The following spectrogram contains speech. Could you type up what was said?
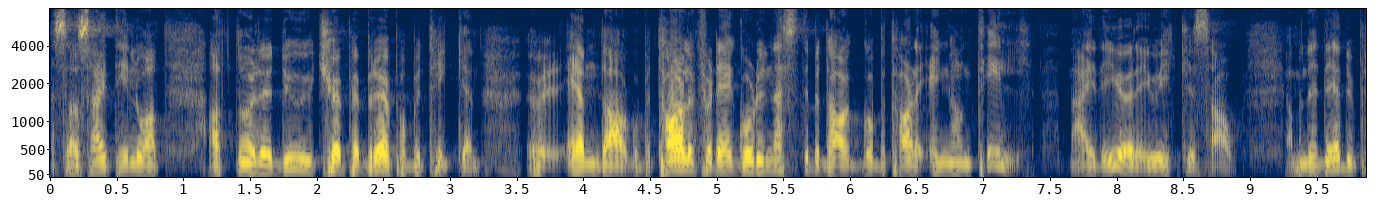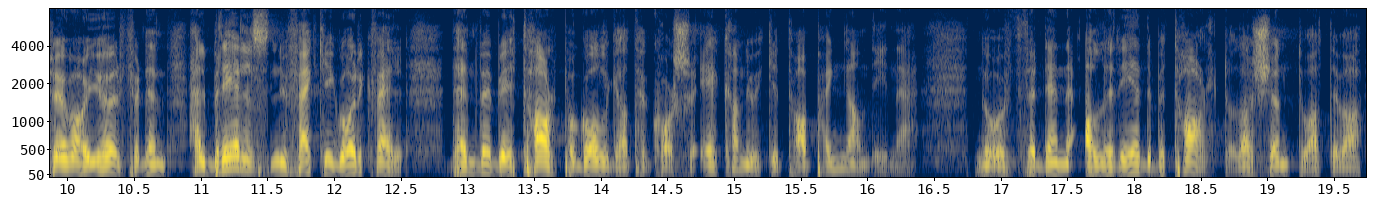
Så sa jeg til henne at, at, når du kjøper brød på butikken eh, en dag og betaler for det, går du neste dag og betaler en gang til? Nei, det gjør jeg jo ikke, sa hun. Ja, Men det er det du prøver å gjøre, for den helbredelsen du fikk i går kveld, den ble betalt på Golgata kors, og jeg kan jo ikke ta pengene dine for den er allerede betalt. Og da skjønte hun at det var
